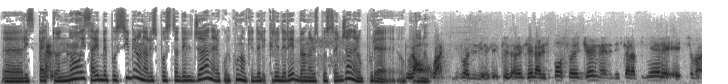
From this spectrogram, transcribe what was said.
eh, rispetto a noi? Sarebbe possibile una risposta del genere? Qualcuno chiedere, crederebbe a una risposta del genere oppure, oppure no? no? guardi, voglio dire che, che, la risposta del genere del carabiniere, insomma,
